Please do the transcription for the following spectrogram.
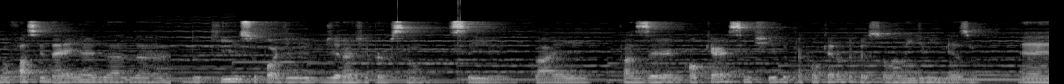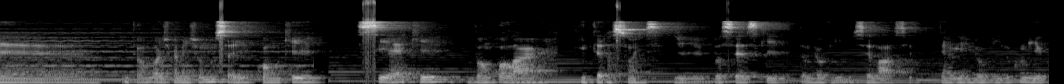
não faço ideia da, da, do que isso pode gerar de repercussão, se vai fazer qualquer sentido para qualquer outra pessoa além de mim mesmo. É... Então, logicamente, eu não sei como que, se é que vão rolar interações de vocês que estão me ouvindo, sei lá, se tem alguém me ouvindo comigo.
